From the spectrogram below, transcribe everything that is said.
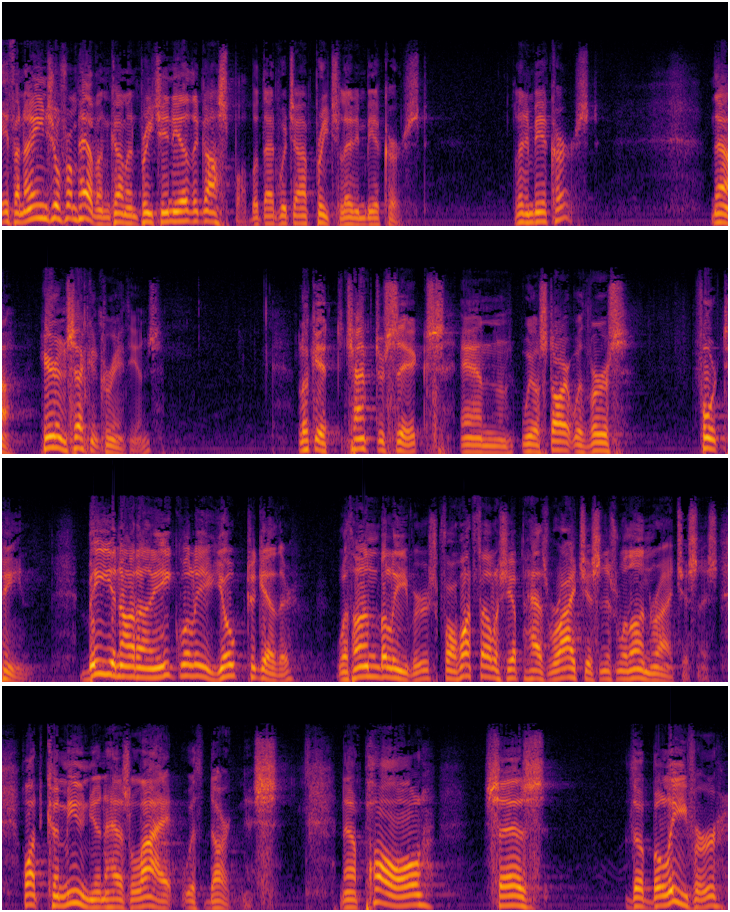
If an angel from heaven come and preach any other gospel but that which I preach, let him be accursed. Let him be accursed. Now, here in 2 Corinthians, look at chapter 6, and we'll start with verse 14. Be ye not unequally yoked together with unbelievers? For what fellowship has righteousness with unrighteousness? What communion has light with darkness? Now, Paul says the believer,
